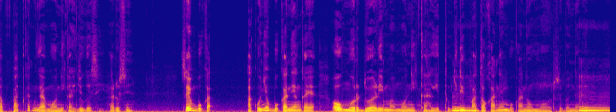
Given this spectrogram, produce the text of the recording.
tepat kan nggak mau nikah juga sih harusnya saya buka akunya bukan yang kayak oh umur 25 mau nikah gitu mm. jadi hmm. patokannya bukan umur sebenarnya mm.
